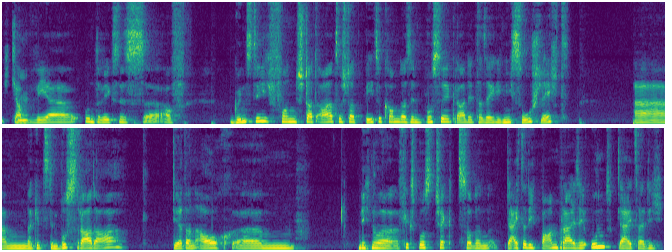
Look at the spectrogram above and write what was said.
Ich glaube, hm. wer unterwegs ist, äh, auf günstig von Stadt A zu Stadt B zu kommen, da sind Busse gerade tatsächlich nicht so schlecht. Ähm, da gibt es den Busradar, der dann auch ähm, nicht nur Flixbus checkt, sondern gleichzeitig Bahnpreise und gleichzeitig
